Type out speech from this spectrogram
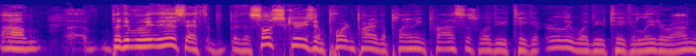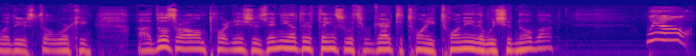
but it, it is that. But the Social Security is an important part of the planning process. Whether you take it early, whether you take it later on, whether you're still working, uh, those are all important issues. Any other things with regard to 2020 that we should know about? Well,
